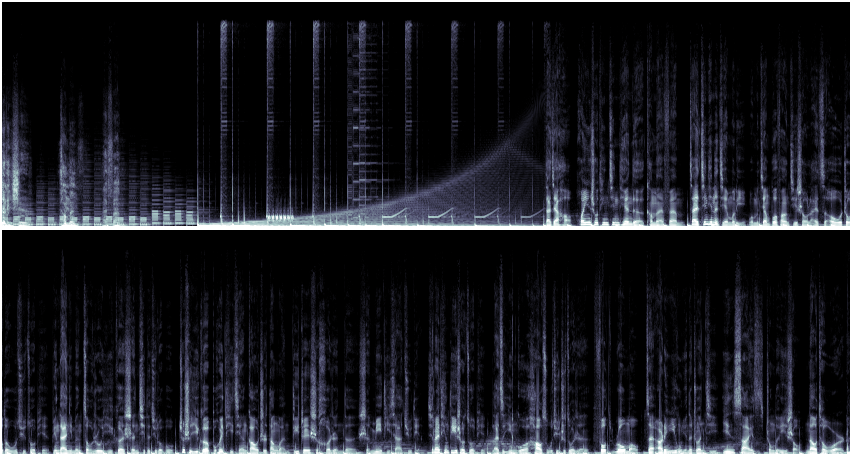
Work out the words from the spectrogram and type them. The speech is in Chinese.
这里是他们。大家好，欢迎收听今天的 Common FM。在今天的节目里，我们将播放几首来自欧洲的舞曲作品，并带你们走入一个神奇的俱乐部。这是一个不会提前告知当晚 DJ 是何人的神秘地下据点。先来听第一首作品，来自英国 House 舞曲制作人 Fort Romo 在2015年的专辑《Inside》中的一首 Not a Word。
